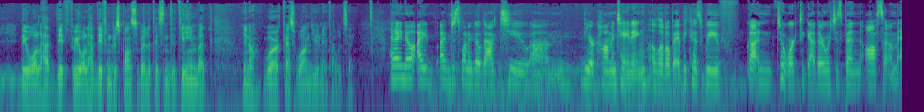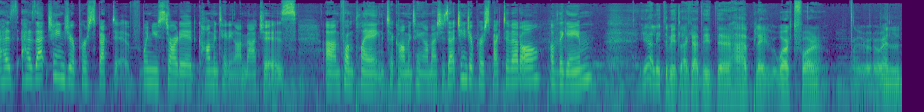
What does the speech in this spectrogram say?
they all have diff- we all have different responsibilities in the team, but you know work as one unit. I would say. And I know I, I just want to go back to um, your commentating a little bit because we've gotten to work together, which has been awesome. Has has that changed your perspective when you started commentating on matches, um, from playing to commentating on matches? Does that change your perspective at all of the game? Yeah, a little bit. Like I did, uh, I have played, worked for, uh, well,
